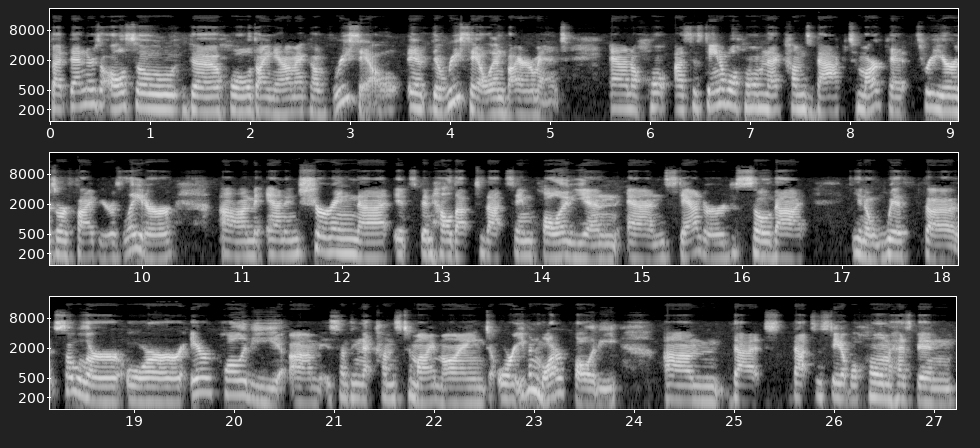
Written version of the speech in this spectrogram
But then there's also the whole dynamic of resale, eh, the resale environment and a, ho- a sustainable home that comes back to market three years or five years later, um, and ensuring that it's been held up to that same quality and, and standard so that you know, with uh, solar or air quality um, is something that comes to my mind, or even water quality, um, that that sustainable home has been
